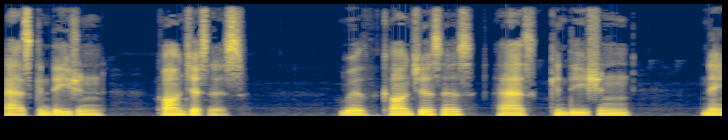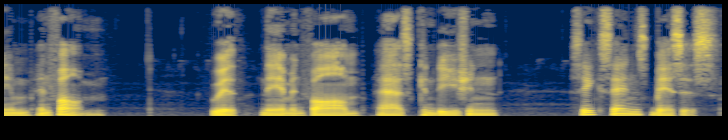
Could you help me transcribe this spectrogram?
as condition, consciousness. With consciousness as condition, name and form. With name and form as condition, six sense basis.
